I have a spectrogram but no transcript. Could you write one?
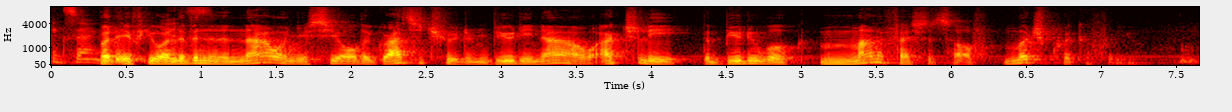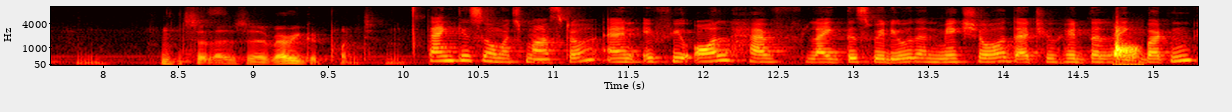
Exactly. But if you are Yes. living in the now and you see all the gratitude and beauty now, actually the beauty will manifest itself much quicker for you. So that was a very good point. Mm. Thank you so much, Master. And if you all have liked this video, then make sure that you hit the like button.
